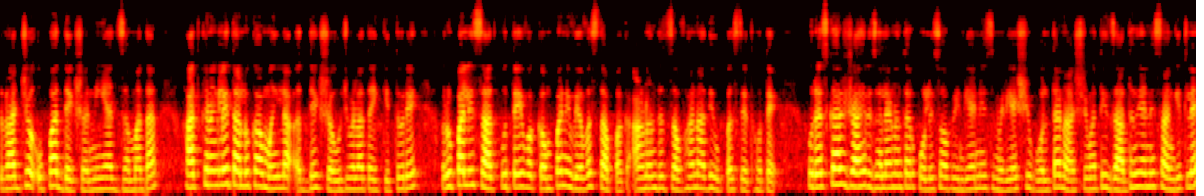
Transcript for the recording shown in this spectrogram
राज्य उपाध्यक्ष नियाज जमादार हातकणंगले तालुका महिला अध्यक्ष उज्ज्वलाताई कितुरे रुपाली सातपुते व कंपनी व्यवस्थापक आनंद चव्हाण आदी उपस्थित होते. पुरस्कार जाहीर झाल्यानंतर पोलीस ऑफ इंडिया न्यूज मीडियाशी बोलताना श्रीमती जाधव यांनी सांगितले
